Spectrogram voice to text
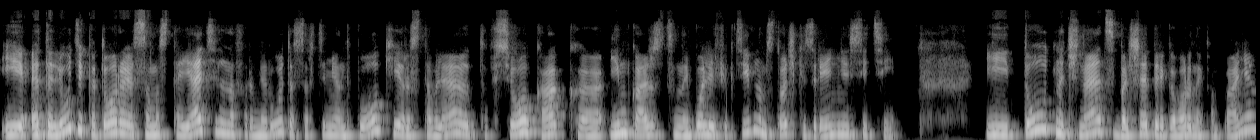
И это люди, которые самостоятельно формируют ассортимент ассортимент полки и расставляют все, как э, им кажется наиболее эффективным с точки зрения сети. И тут начинается большая переговорная кампания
